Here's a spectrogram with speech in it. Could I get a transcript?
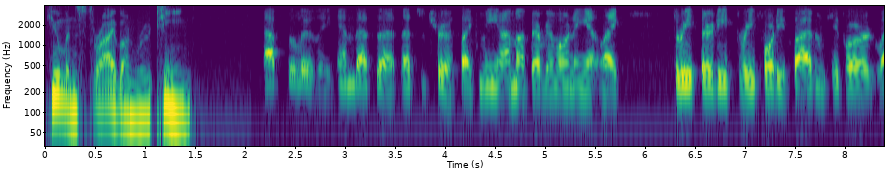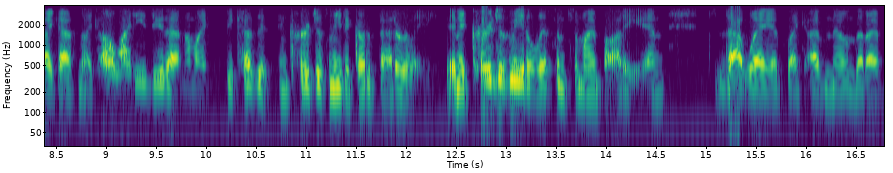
humans thrive on routine. Absolutely, and that's a that's the truth. Like me, I'm up every morning at like 3.30, 3.45, and people are like asking like, oh, why do you do that? And I'm like, because it encourages me to go to bed early. It encourages me to listen to my body. And that way it's like I've known that I've,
